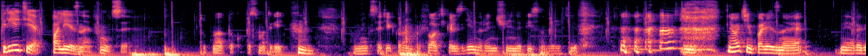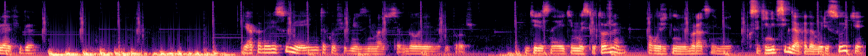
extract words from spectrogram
третья полезная функция. Тут надо только посмотреть. У меня, кстати, кроме профилактики Альцгеймера ничего не написано даже в телефоне. Очень полезная нейрографика. Я когда рисую, я и не такой фигней занимаюсь себя в голове, между прочим. Интересно, эти мысли тоже положительные вибрации имеют? Кстати, не всегда, когда вы рисуете,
